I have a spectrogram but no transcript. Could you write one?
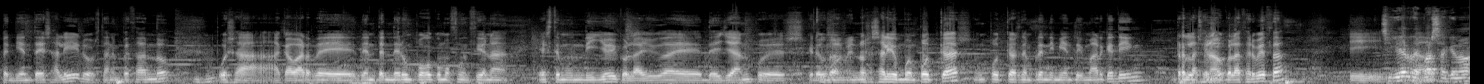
pendiente de salir o están empezando, pues a acabar de, de entender un poco cómo funciona este mundillo y con la ayuda de, de Jan, pues creo Totalmente. que nos ha salido un buen podcast, un podcast de emprendimiento y marketing relacionado Mucho. con la cerveza. Y Si quieres, nada. repasa, que no,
